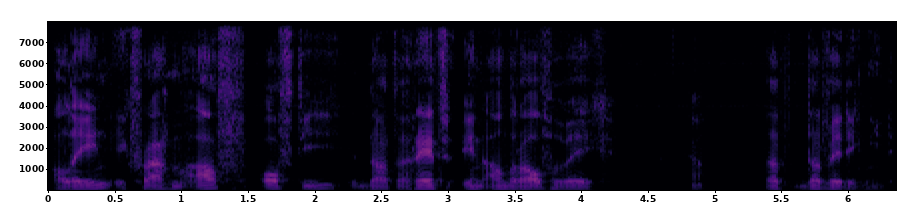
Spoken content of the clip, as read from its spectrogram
alleen, ik vraag me af of hij dat redt in anderhalve week. Ja. Dat, dat weet ik niet.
